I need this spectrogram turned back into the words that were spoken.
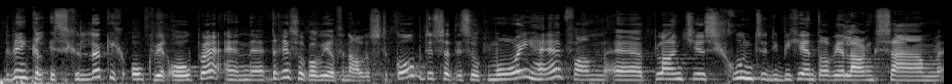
De winkel is gelukkig ook weer open en uh, er is ook alweer van alles te koop. Dus dat is ook mooi. Hè? Van uh, plantjes, groenten, die begint alweer langzaam. Uh,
